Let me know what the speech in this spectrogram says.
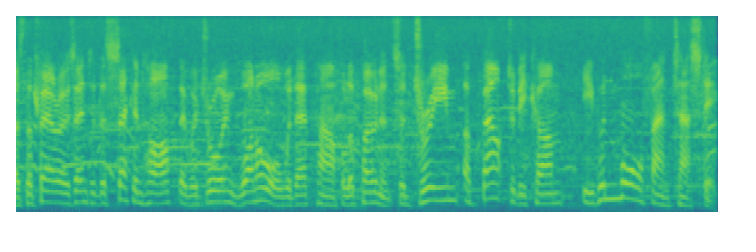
As the Faroes entered the second half, they were drawing one all with their powerful opponents, a dream about to become even more fantastic.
